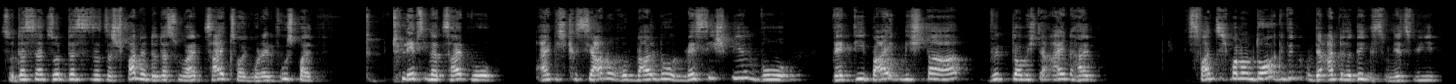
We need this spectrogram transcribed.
so, das ist halt so, das ist das Spannende, dass du halt Zeitzeugen oder im Fußball, du, du lebst in der Zeit, wo eigentlich Cristiano Ronaldo und Messi spielen, wo, wenn die beiden nicht da, wird, glaube ich, der eine halt 20 Ballon d'Or gewinnen und der andere Dings. Und jetzt wie,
